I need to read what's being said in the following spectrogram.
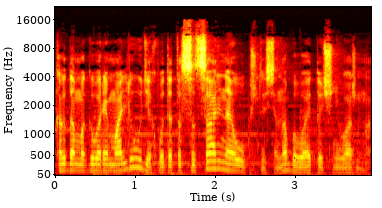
когда мы говорим о людях, вот эта социальная общность, она бывает очень важна.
